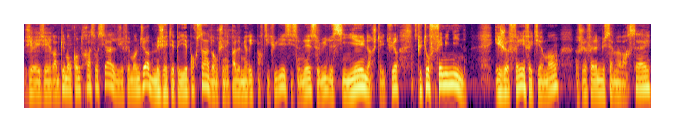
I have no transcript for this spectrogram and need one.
J'ai rempli mon contrat social, j'ai fait mon job, mais j'ai été payé pour ça, donc je n'ai pas de mérite particulier, si ce n'est celui de signer une architecture plutôt féminine. Et je fais effectivement, lorsque je fais le Muséum à Marseille,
